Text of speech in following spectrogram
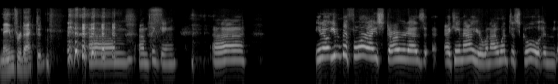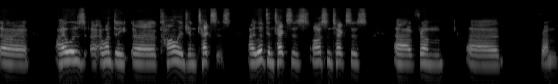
Names redacted. um i'm thinking uh you know even before i started as i came out here when i went to school and uh i was i went to uh college in texas i lived in texas austin texas uh from uh from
